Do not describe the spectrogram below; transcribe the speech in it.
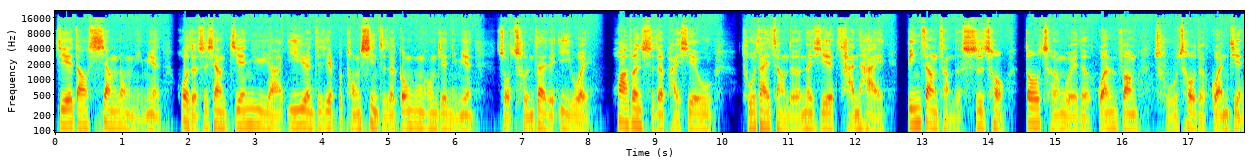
街道巷弄里面，或者是像监狱啊、医院这些不同性质的公共空间里面所存在的异味，化粪池的排泄物、屠宰场的那些残骸、殡葬场的尸臭，都成为了官方除臭的关键。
